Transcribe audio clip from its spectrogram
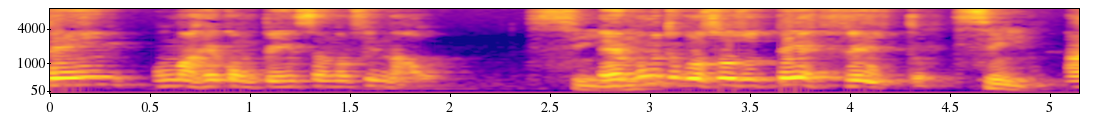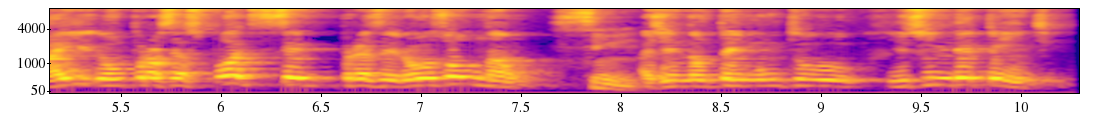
Tem uma recompensa no final. Sim. É muito gostoso ter feito. Sim, Aí o processo pode ser prazeroso ou não. sim. A gente não tem muito. Isso independe.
